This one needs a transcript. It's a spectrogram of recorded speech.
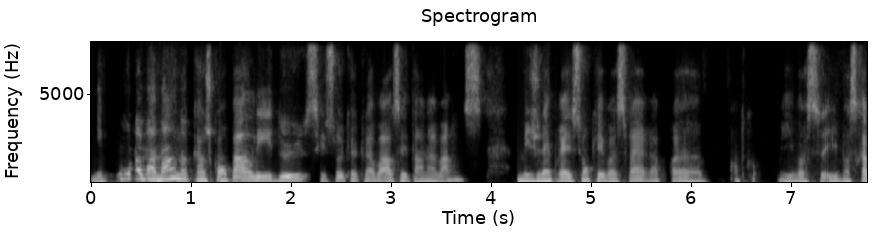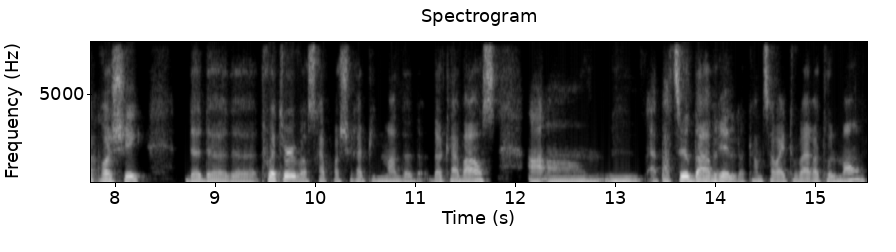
Mais pour le moment, là, quand je compare les deux, c'est sûr que Clubhouse est en avance, mais j'ai l'impression qu'il va se faire, appro- en tout cas, il va se, il va se rapprocher de, de- de- Twitter va se rapprocher rapidement de, de, de Clubhouse en- en- à partir d'avril, quand ça va être ouvert à tout le monde.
